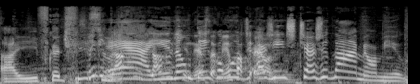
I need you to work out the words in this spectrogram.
Aí fica difícil, né? É, Carro aí não tem é como papel, a né? gente te ajudar, meu amigo.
